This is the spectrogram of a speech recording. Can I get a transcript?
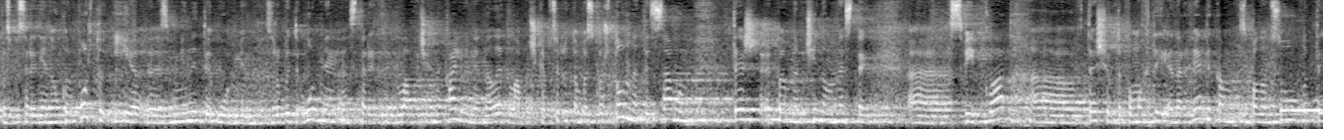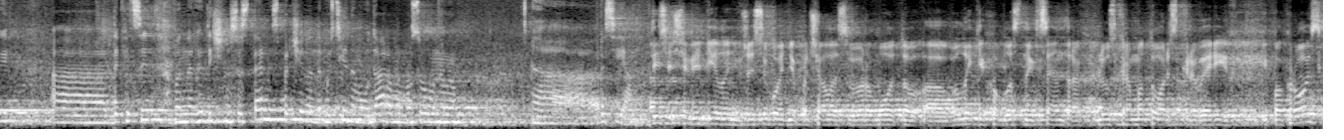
безпосередньо на Укрпошту і е, змінити обмін, зробити обмін старих лампочок накалювання на led лампочки абсолютно безкоштовно, тим самим теж певним чином внести е, свій вклад е, в те, щоб допомогти енергетикам збалансовувати е, дефіцит в енергетичній системі, спричинений постійними ударами масованими е, росіян. Тисячі відділень вже сьогодні почали свою роботу в великих обласних центрах, плюс Краматорськ, Кривий Ріг і Покровськ.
